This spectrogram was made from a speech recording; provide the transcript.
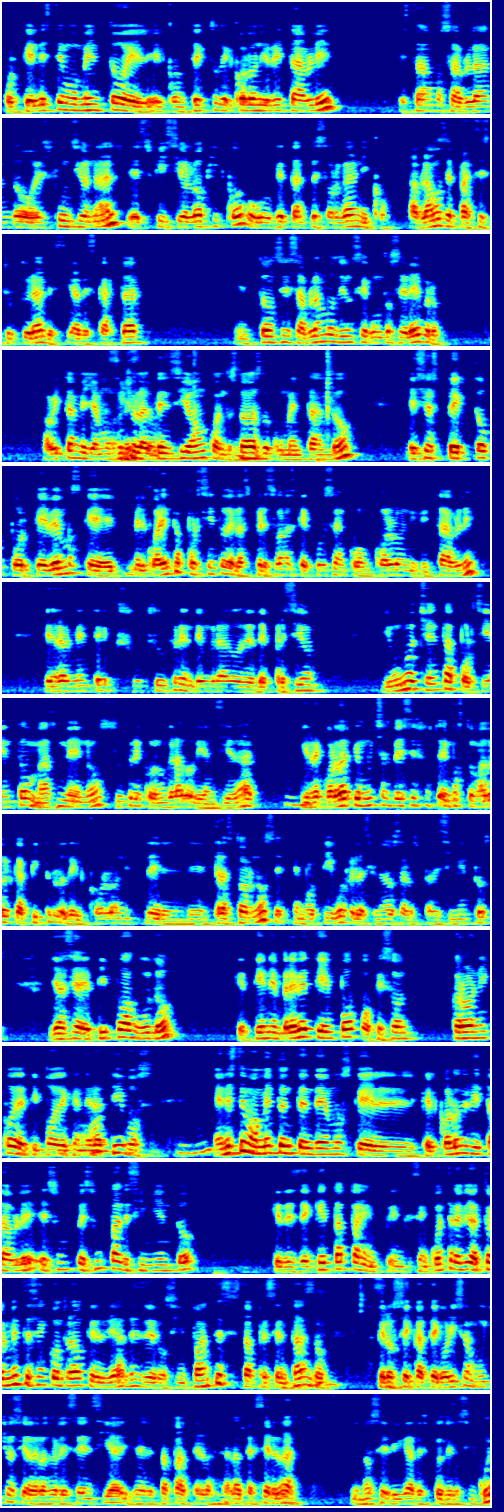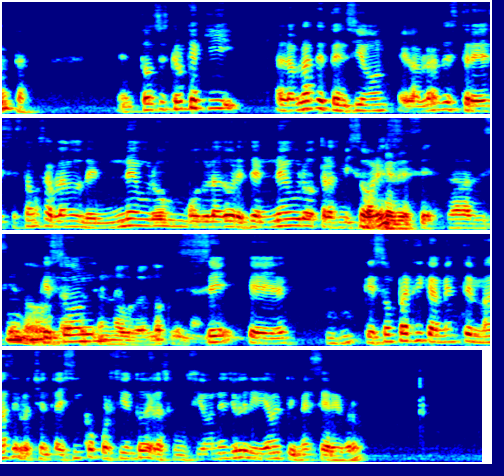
Porque en este momento el, el contexto del colon irritable, estábamos hablando, es funcional, es fisiológico o qué tanto es orgánico. Hablamos de partes estructurales y a descartar. Entonces hablamos de un segundo cerebro. Ahorita me llamó mucho la atención cuando estabas documentando ese aspecto porque vemos que el 40% de las personas que cursan con colon irritable generalmente sufren de un grado de depresión y un 80% más o menos sufren con un grado de ansiedad. Y recordar que muchas veces hemos tomado el capítulo del colon, del, del trastornos emotivos relacionados a los padecimientos, ya sea de tipo agudo, que tienen breve tiempo, o que son crónico de tipo degenerativos. En este momento entendemos que el, que el colon irritable es un, es un padecimiento que desde qué etapa se encuentra vida. Actualmente se ha encontrado que ya desde los infantes se está presentando, pero se categoriza mucho hacia la adolescencia y la etapa de la, la tercera edad, y no se diga después de los 50. Entonces creo que aquí al hablar de tensión, el hablar de estrés, estamos hablando de neuromoduladores, de neurotransmisores. que son, sí, que son prácticamente más del 85% de las funciones, yo le diría el primer cerebro,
